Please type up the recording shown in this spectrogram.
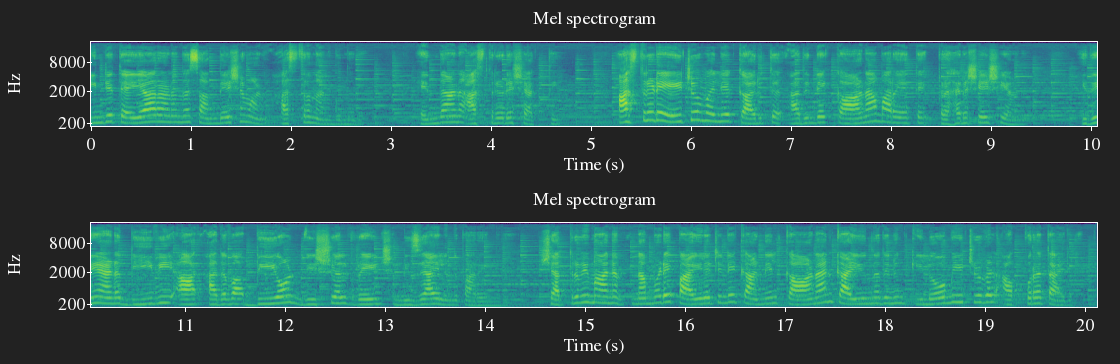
ഇന്ത്യ തയ്യാറാണെന്ന സന്ദേശമാണ് അസ്ത്ര നൽകുന്നത്. എന്താണ് അസ്ത്രയുടെ ശക്തി? അസ്ത്രയുടെ ഏറ്റവും വലിയ കരുത്ത് അതിന്റെ കാണാമറയത്തെ പ്രഹരശേഷിയാണ്. ഇതിനെയാണ് ബി വി ആർ അഥവാ ബിയോണ്ട് വിഷ്വൽ റേഞ്ച് മിസൈൽ എന്ന് പറയുന്നത്. ശത്രുവിമാനം നമ്മുടെ പൈലറ്റിന്റെ കണ്ണിൽ കാണാൻ കഴിയുന്നതിനും കിലോമീറ്ററുകൾ അപ്പുറത്തായിരിക്കും.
